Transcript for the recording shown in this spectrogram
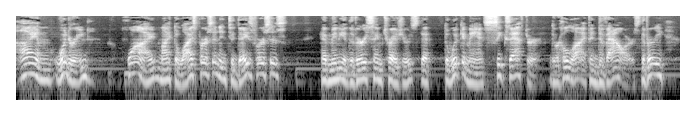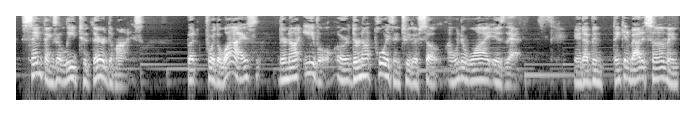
I am wondering why might the wise person in today's verses have many of the very same treasures that the wicked man seeks after their whole life and devours the very same things that lead to their demise. But for the wise, they're not evil or they're not poison to their soul. I wonder why is that? And I've been thinking about it some and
